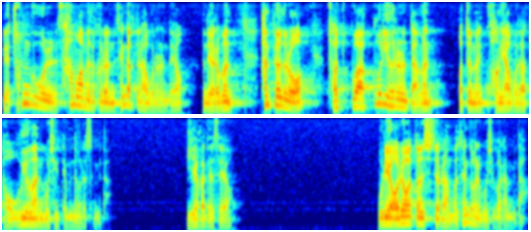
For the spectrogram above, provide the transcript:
우리가 천국을 사모하면서 그런 생각들을 하고 그러는데요. 근데 여러분 한편으로 젖과 꿀이 흐르는 땅은 어쩌면 광야보다 더 위험한 곳이기 때문에 그렇습니다. 이해가 되세요? 우리의 어려웠던 시절을 한번 생각을 해보시기 바랍니다.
